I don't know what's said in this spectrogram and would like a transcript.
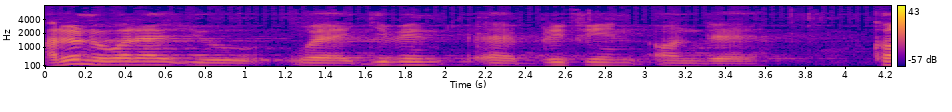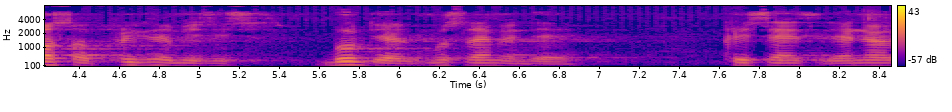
I don't know whether you were given a briefing on the cost of pilgrimages, both the Muslim and the Christians. You know,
